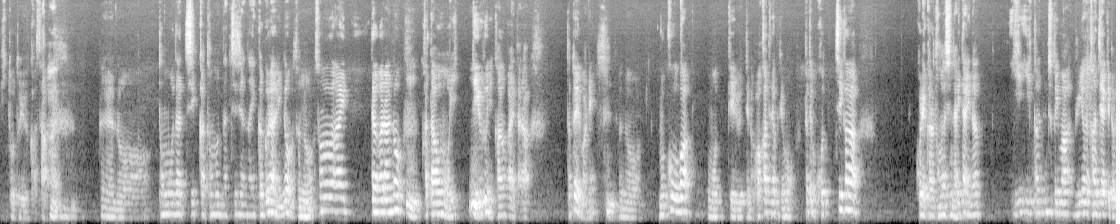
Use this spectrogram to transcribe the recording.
人というかさ、はい。あの友達か友達じゃないかぐらいのその,、うん。その間柄のうん。片思いっていうふうに考えたら、例えばねうん。あの向こうは思っているっていうのが分かってなくても例えばこっちがこれから友達になりたいないい感じちょっと今微妙な感じやけど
